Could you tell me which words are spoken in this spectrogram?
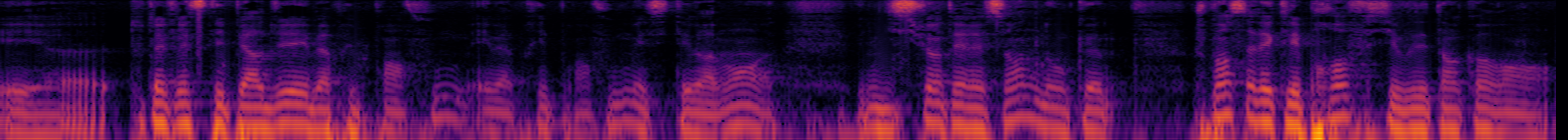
Et euh, toute la classe était perdue et m'a pris pour un fou et m'a pris pour un fou mais c'était vraiment euh, une discussion intéressante. Donc euh, je pense avec les profs si vous êtes encore en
